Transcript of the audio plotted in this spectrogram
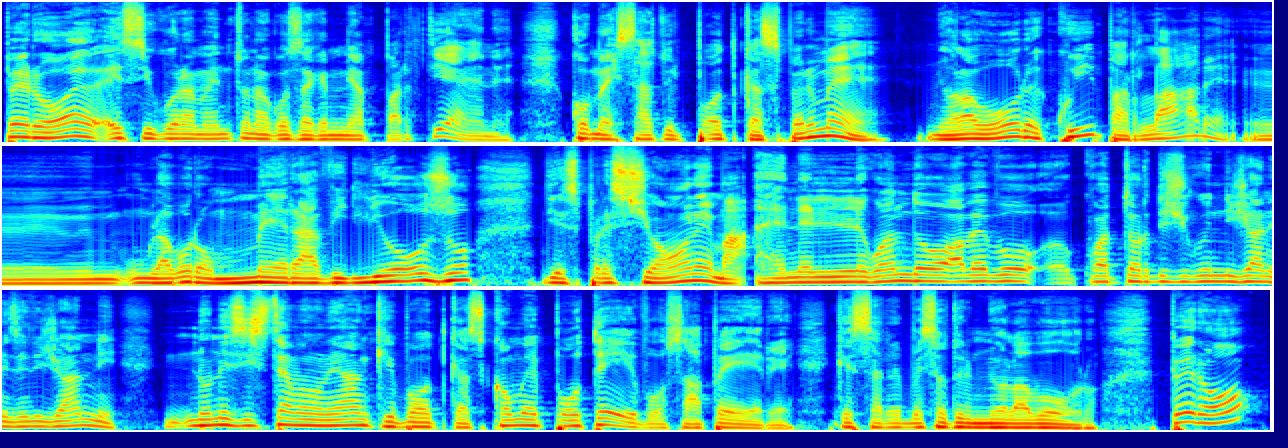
però è, è sicuramente una cosa che mi appartiene, come è stato il podcast per me. Il mio lavoro è qui parlare, eh, un lavoro meraviglioso di espressione, ma eh, nel, quando avevo 14, 15 anni, 16 anni non esistevano neanche i podcast, come potevo sapere che sarebbe stato il mio lavoro? Però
